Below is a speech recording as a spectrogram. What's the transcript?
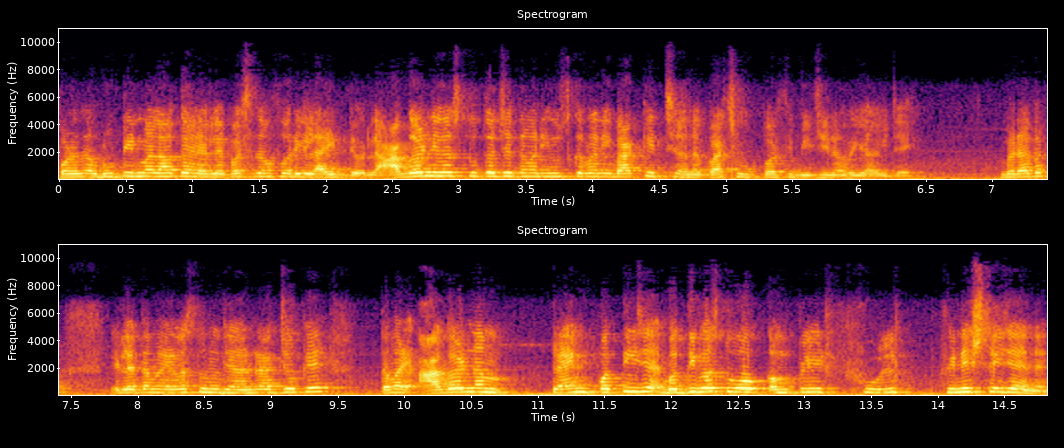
પણ રૂટીનમાં લાવતા હોય ને એટલે પછી તમે ફરી લાવી દો. એટલે આગળની વસ્તુ તો જે તમારે યુઝ કરવાની બાકી જ છે અને પાછી ઉપરથી બીજી નવી આવી જાય. બરાબર? એટલે તમે એ વસ્તુનું ધ્યાન રાખજો કે તમારે આગળના ટાઈમ પતી જાય, બધી વસ્તુઓ કમ્પ્લીટ ફૂલ ફિનિશ થઈ જાય ને,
